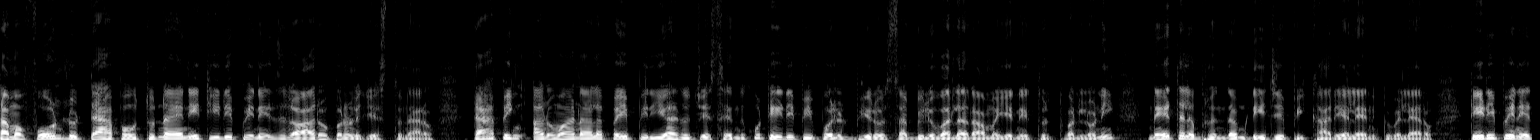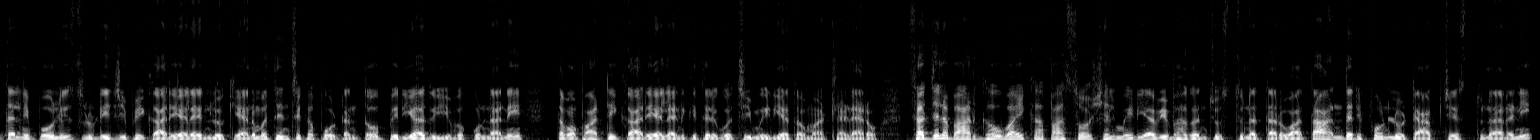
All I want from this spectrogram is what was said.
తమ ఫోన్లు ట్యాప్ అవుతున్నాయని టీడీపీ నేతలు ఆరోపణలు చేస్తున్నారు. ట్యాపింగ్ అనుమానాలపై ఫిర్యాదు చేసేందుకు టీడీపీ పొలిట్ బ్యూరో సభ్యులు వరలరామయ్య నేతృత్వంలోని నేతల బృందం డీజీపీ కార్యాలయానికి వెళ్ళారు. టీడీపీ నేతల్ని పోలీసులు డీజీపీ కార్యాలయంలోకి అనుమతించకపోవడంతో ఫిర్యాదు ఇవ్వకుండానే తమ పార్టీ కార్యాలయానికి తిరిగొచ్చి మీడియాతో మాట్లాడారు. సజ్జల భార్గవ్ వైకాపా సోషల్ మీడియా విభాగం చూస్తున్న తర్వాత అందరి ఫోన్లు ట్యాప్ చేస్తున్నారని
